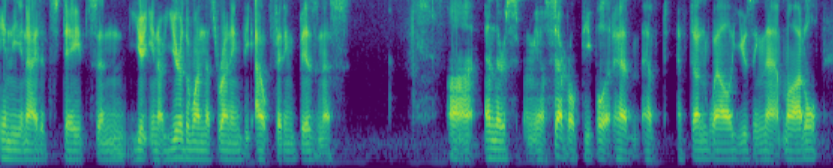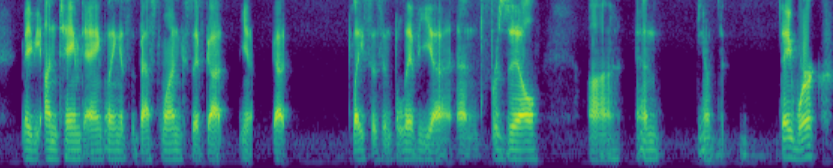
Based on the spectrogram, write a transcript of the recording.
in the United States, and you, you know, you're the one that's running the outfitting business. Uh, and there's, you know, several people that have have have done well using that model maybe untamed angling is the best one because they've got you know got places in Bolivia and Brazil, uh, and you know th- they work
